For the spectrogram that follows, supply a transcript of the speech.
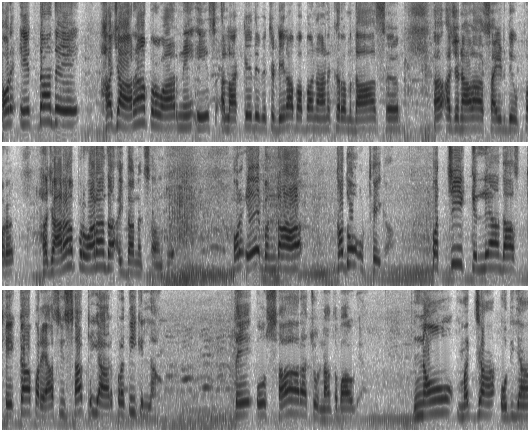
ਔਰ ਇਦਾਂ ਦੇ ਹਜ਼ਾਰਾਂ ਪਰਿਵਾਰ ਨੇ ਇਸ ਇਲਾਕੇ ਦੇ ਵਿੱਚ ਡੇਰਾ ਬਾਬਾ ਨਾਨਕ ਰਮਦਾਸ ਅਜਨਾਲਾ ਸਾਈਡ ਦੇ ਉੱਪਰ ਹਜ਼ਾਰਾਂ ਪਰਿਵਾਰਾਂ ਦਾ ਇਦਾਂ ਨੁਕਸਾਨ ਹੋਇਆ। ਔਰ ਇਹ ਬੰਦਾ ਕਦੋਂ ਉੱਠੇਗਾ? 25 ਕਿੱਲਿਆਂ ਦਾ ਠੇਕਾ ਭਰਿਆ ਸੀ 60000 ਪ੍ਰਤੀ ਕਿੱਲਾ। ਤੇ ਉਹ ਸਾਰਾ ਝੋਨਾ ਤਬਾਹ ਹੋ ਗਿਆ। ਨੌ ਮੱਝਾਂ ਉਹਦੀਆਂ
